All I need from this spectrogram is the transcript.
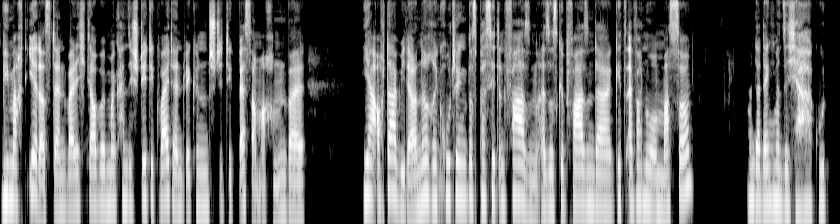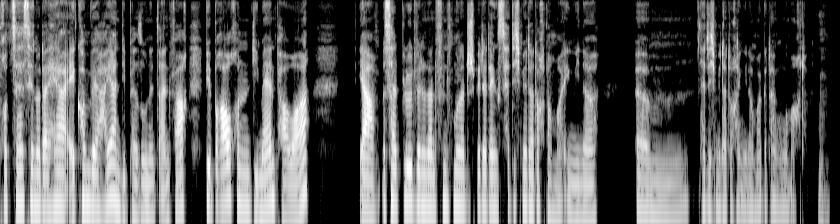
Wie macht ihr das denn?“ Weil ich glaube, man kann sich stetig weiterentwickeln und stetig besser machen, weil ja, auch da wieder, ne, Recruiting, das passiert in Phasen. Also, es gibt Phasen, da geht's einfach nur um Masse. Und da denkt man sich: „Ja gut, Prozess hin oder her, ey, komm, wir hiren die Person jetzt einfach. Wir brauchen die Manpower.“ Ja, ist halt blöd, wenn du dann 5 Monate später denkst: „Hätte ich mir da doch noch mal irgendwie 'ne ähm, hätte ich mir da doch irgendwie noch mal Gedanken gemacht.“ Mhm.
